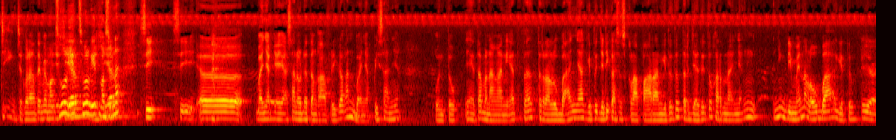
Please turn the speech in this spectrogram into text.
Cing cek orang teh memang Iya, sulit sial, sulit. iya, maksudnya si si eh, banyak yayasan udah datang ke Afrika kan banyak pisannya. Untuk ya kita menangani itu terlalu banyak gitu. Jadi kasus kelaparan gitu tuh terjadi tuh karena yang anjing di mana loba gitu. Iya.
